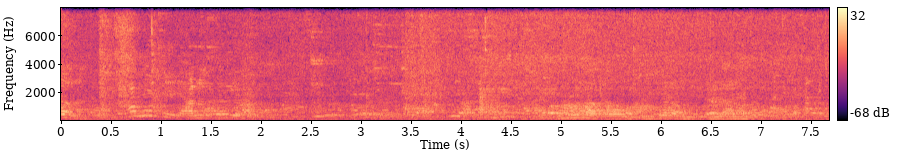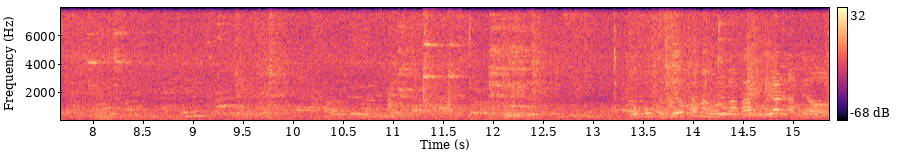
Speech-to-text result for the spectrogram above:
그러다 사무실 안은 그게 그러다고 이거랑 연락을 먹고 근데 옆에 박물관 가고 일하려면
